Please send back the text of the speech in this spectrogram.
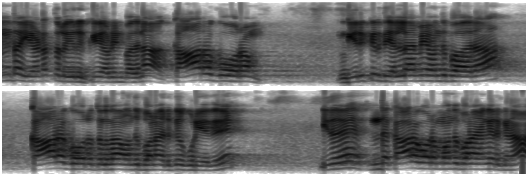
எந்த இடத்துல இருக்குது அப்படின்னு பார்த்தீங்கன்னா காரகோரம் இங்கே இருக்கிறது எல்லாமே வந்து பார்த்தீங்கன்னா காரகோரத்தில் தான் வந்து பணம் இருக்கக்கூடியது. இது இந்த காரகோரம் வந்து பணம் எங்கே இருக்குன்னா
